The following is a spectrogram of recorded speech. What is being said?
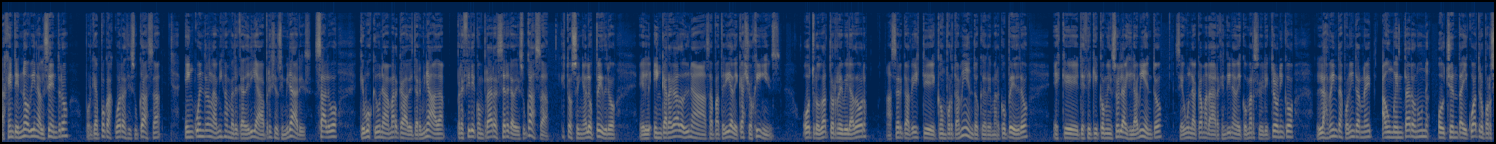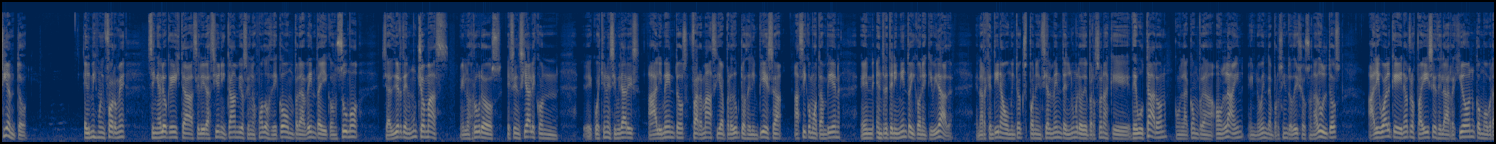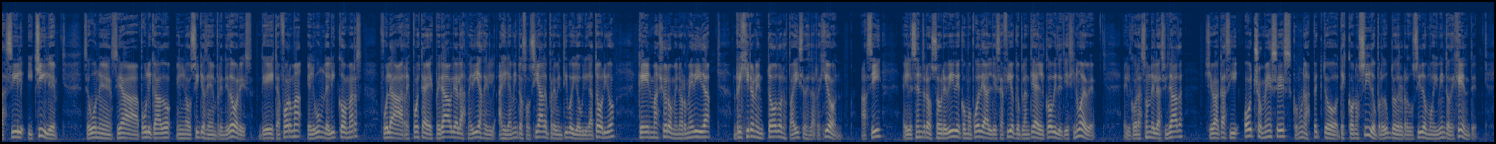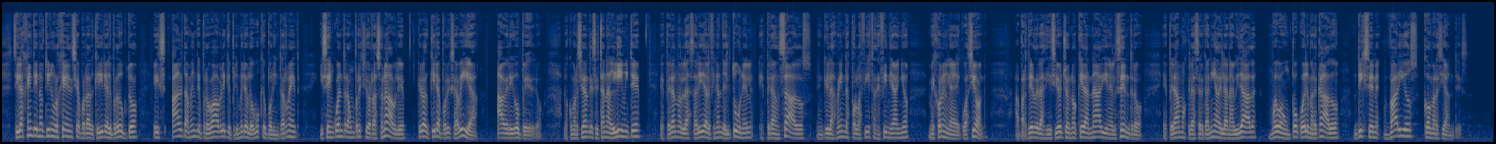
La gente no viene al centro porque a pocas cuadras de su casa encuentran la misma mercadería a precios similares, salvo que busque una marca determinada, prefiere comprar cerca de su casa. Esto señaló Pedro, el encargado de una zapatería de Cayo Higgins. Otro dato revelador acerca de este comportamiento que remarcó Pedro es que desde que comenzó el aislamiento, según la Cámara Argentina de Comercio Electrónico, las ventas por Internet aumentaron un 84%. El mismo informe señaló que esta aceleración y cambios en los modos de compra, venta y consumo se advierten mucho más en los rubros esenciales con eh, cuestiones similares a alimentos, farmacia, productos de limpieza, así como también en entretenimiento y conectividad. En Argentina aumentó exponencialmente el número de personas que debutaron con la compra online, el 90% de ellos son adultos, al igual que en otros países de la región como Brasil y Chile según eh, se ha publicado en los sitios de emprendedores. De esta forma, el boom del e-commerce fue la respuesta esperable a las medidas del aislamiento social preventivo y obligatorio que en mayor o menor medida rigieron en todos los países de la región. Así, el centro sobrevive como puede al desafío que plantea el COVID-19. El corazón de la ciudad lleva casi ocho meses con un aspecto desconocido producto del reducido movimiento de gente. Si la gente no tiene urgencia por adquirir el producto, es altamente probable que primero lo busque por Internet y se encuentra a un precio razonable, que lo adquiera por esa vía, agregó Pedro. Los comerciantes están al límite, esperando la salida al final del túnel, esperanzados en que las ventas por las fiestas de fin de año mejoren la ecuación. A partir de las 18 no queda nadie en el centro. Esperamos que la cercanía de la Navidad mueva un poco el mercado, dicen varios comerciantes.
